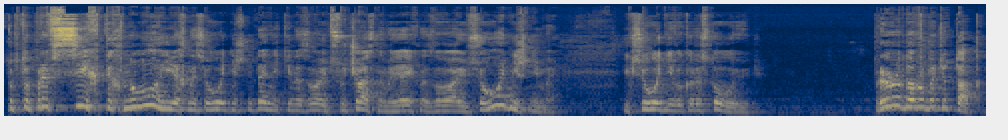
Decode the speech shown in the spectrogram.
Тобто при всіх технологіях на сьогоднішній день, які називають сучасними, я їх називаю сьогоднішніми, їх сьогодні використовують. Природа робить отак.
